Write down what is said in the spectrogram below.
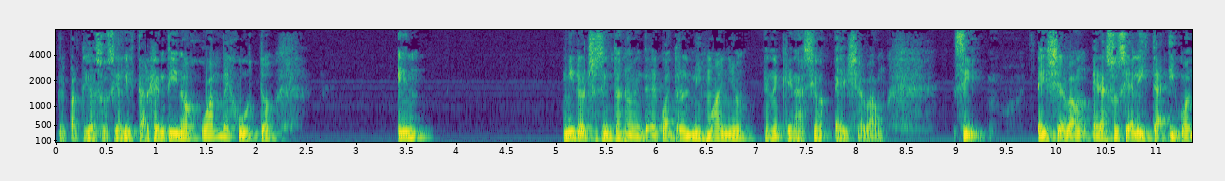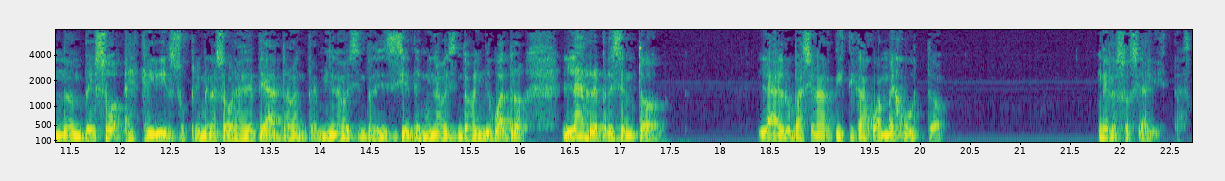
del Partido Socialista Argentino, Juan B. Justo, en 1894, el mismo año en el que nació Eichelbaum. Sí, Eichelbaum era socialista y cuando empezó a escribir sus primeras obras de teatro entre 1917 y 1924, las representó la agrupación artística Juan B. Justo de los socialistas.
